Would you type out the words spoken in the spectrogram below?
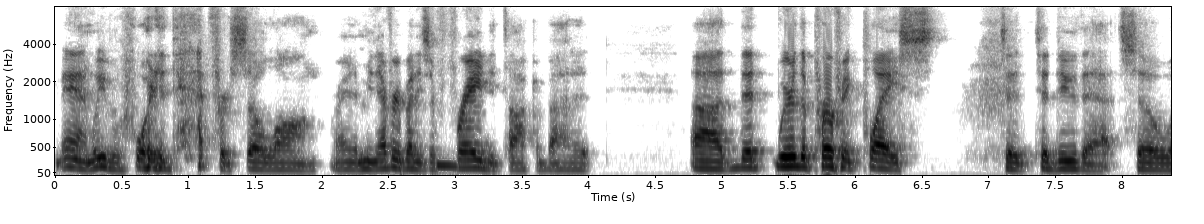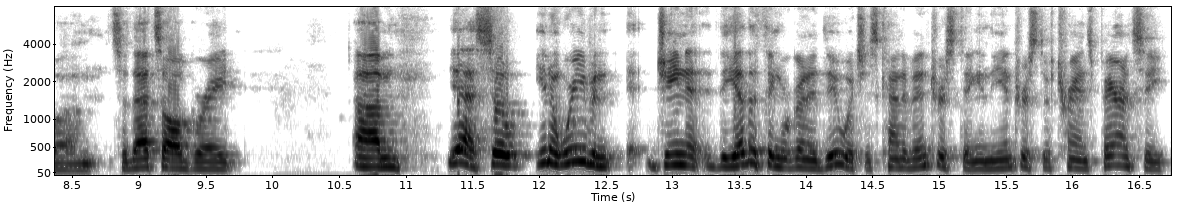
man, we've avoided that for so long, right? I mean, everybody's mm-hmm. afraid to talk about it. Uh, that we're the perfect place to to do that. So um, so that's all great. Um, yeah. So you know, we're even Gina. The other thing we're going to do, which is kind of interesting, in the interest of transparency,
